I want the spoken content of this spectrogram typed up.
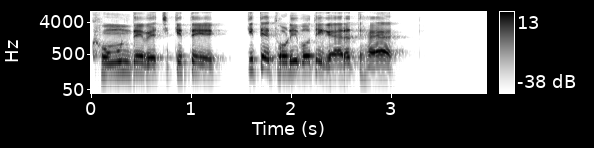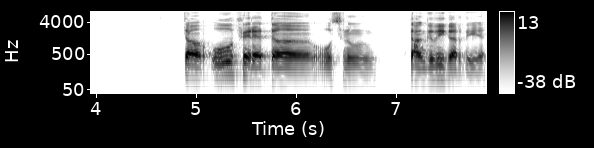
ਖੂਨ ਦੇ ਵਿੱਚ ਕਿਤੇ ਕਿਤੇ ਥੋੜੀ ਬਹੁਤੀ ਗੈਰਤ ਹੈ, ਤਾਂ ਉਹ ਫਿਰ ਇਦਾਂ ਉਸ ਨੂੰ ਤੰਗ ਵੀ ਕਰਦੀ ਹੈ।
